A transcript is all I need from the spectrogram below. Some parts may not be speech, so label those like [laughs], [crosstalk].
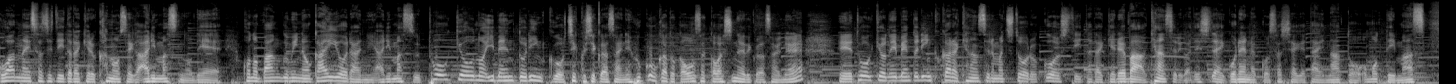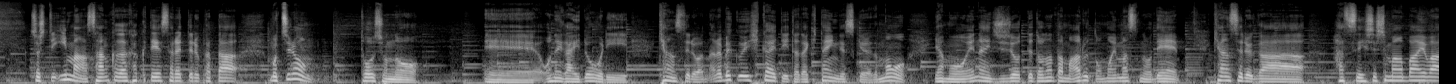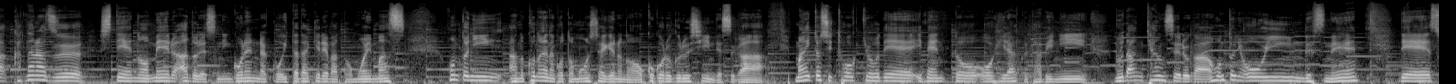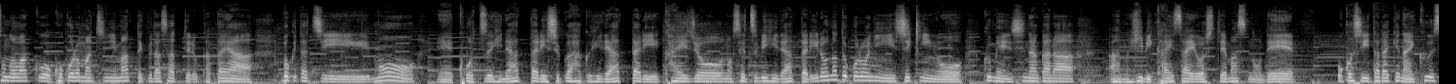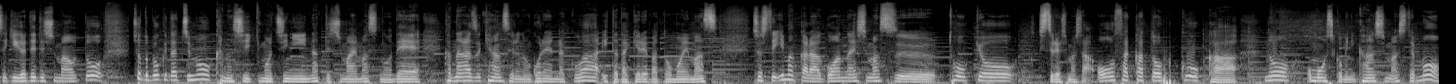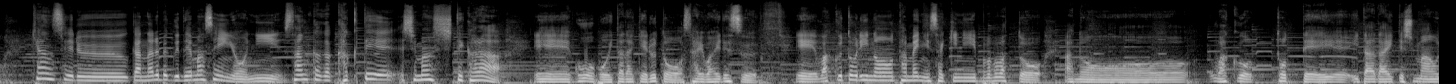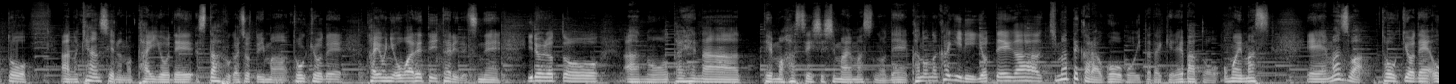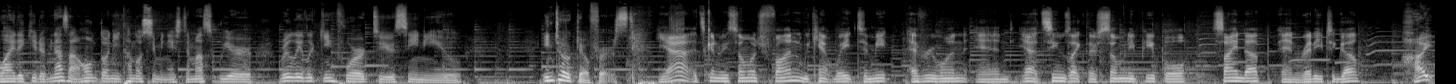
ご案内させていただける可能性がありますのでこの番組の概要欄にあります東京のイベントリンクをチェックしてくださいね。福岡とか大阪はしないでくださいね、えー東京のイベントリンクからキャンセル待ち登録をしていただければキャンセルが出次第ご連絡を差し上げたいなと思っています。そして今参加が確定されている方もちろん当初のえーお願い通りキャンセルはなるべく控えていただきたいんですけれどもいやむを得ない事情ってどなたもあると思いますのでキャンセルが発生してしまう場合は必ず指定のメールアドレスにご連絡をいただければと思います。本当にあのこのようなことを申し上げるのはお心苦しいんですが毎年東京でイベントを開くたびに無断キャンセルが本当に多いんですね。でその枠を心待ちに待ってくださっている方や僕たちも、えー交通費であったり宿泊費であったり会場の設備費であったりいろんなところに資金を工面しながらあの日々開催をしてますのでお越しいただけない空席が出てしまうとちょっと僕たちも悲しい気持ちになってしまいますので必ずキャンセルのご連絡はいただければと思います。そして今からご案内します東京失礼しました大阪と福岡のお申し込みに関しましてもキャンセルがなるべく出ませんように参加が確定しましてから、えーご応募いただけると幸いです、えー枠取りのために先にバババッと、あのー枠を取っていただいてしまうとあのキャンセルの対応でスタッフがちょっと今東京で対応に追われていたりですね。いろいろとあの大変な点も発生してしまいますので可能な限り予定が決まってからご応募いただければと思います、えまずは東京でお会いできる皆さん本当に楽しみにしてます We're really looking forward to seeing you in Tokyo first Yeah, it's going to be so much fun. We can't wait to meet everyone. And yeah, it seems like there's so many people signed up and ready to go. はい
